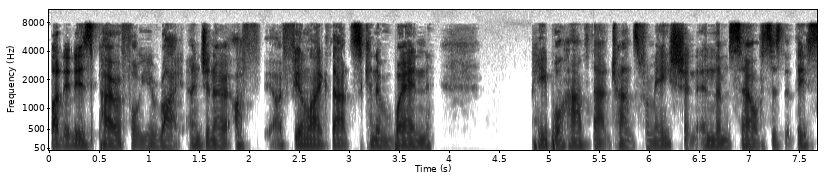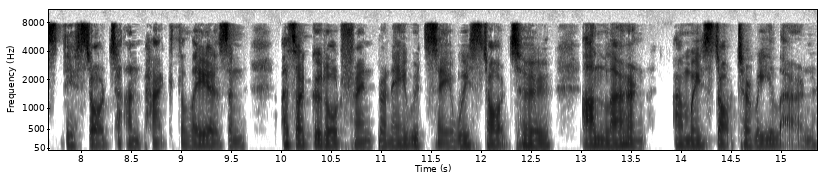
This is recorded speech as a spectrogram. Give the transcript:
But it is powerful, you're right. And, you know, I, f- I feel like that's kind of when people have that transformation in themselves is that they, they start to unpack the layers. And as our good old friend Brene would say, we start to unlearn and we start to relearn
